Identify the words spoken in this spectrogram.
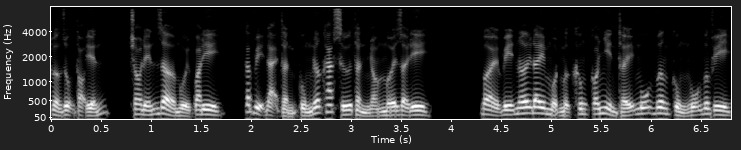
hưởng dụng thọ yến, cho đến giờ mùi qua đi các vị đại thần cùng nước khác sứ thần nhóm mới rời đi. Bởi vì nơi đây một mực không có nhìn thấy ngũ vương cùng ngũ vương phi,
